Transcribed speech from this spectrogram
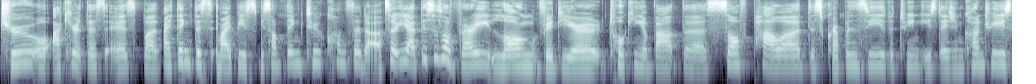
true or accurate this is, but I think this might be something to consider. So yeah, this is a very long video talking about the soft power discrepancies between East Asian countries,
